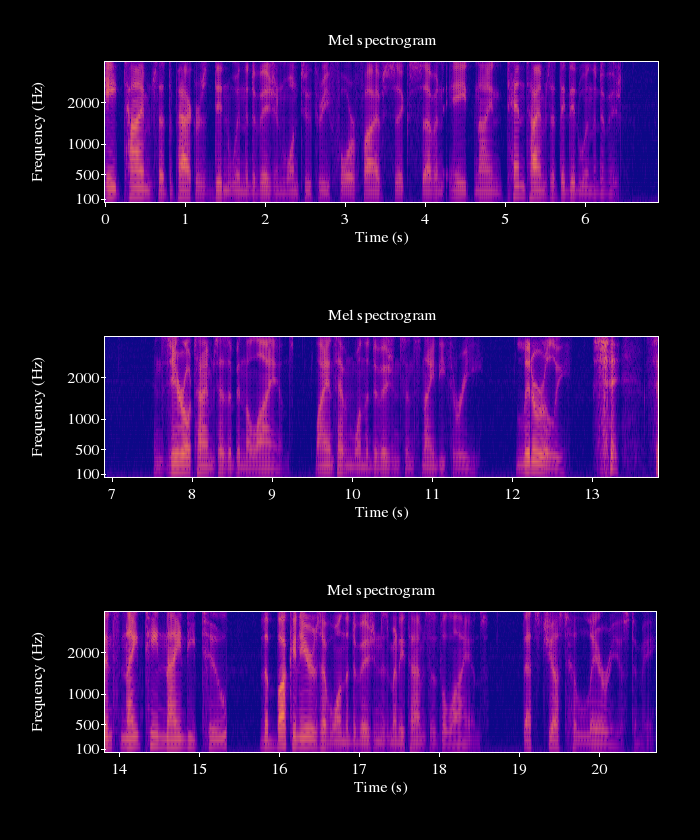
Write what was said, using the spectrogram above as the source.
eight times that the Packers didn't win the division. One, two, three, four, five, six, seven, eight, nine, ten times that they did win the division. And zero times has it been the Lions. Lions haven't won the division since 93. Literally. since 1992, the Buccaneers have won the division as many times as the Lions. That's just hilarious to me.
